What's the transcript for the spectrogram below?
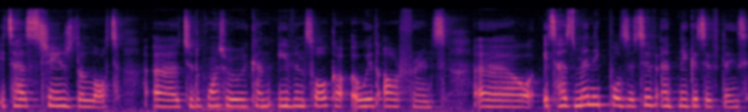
it has changed a lot uh, to the point where we can even talk uh, with our friends. Uh, it has many positive and negative things.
